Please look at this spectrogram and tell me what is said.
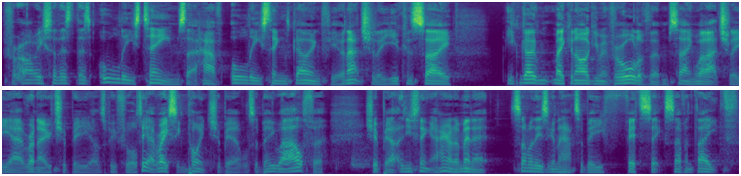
Ferrari. So there's there's all these teams that have all these things going for you. And actually, you can say you can go make an argument for all of them, saying, well, actually, yeah, Renault should be able to be fourth. Yeah, Racing Point should be able to be. Well, Alfa should be. Able. And you think, hang on a minute, some of these are going to have to be fifth, sixth, seventh, eighth,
